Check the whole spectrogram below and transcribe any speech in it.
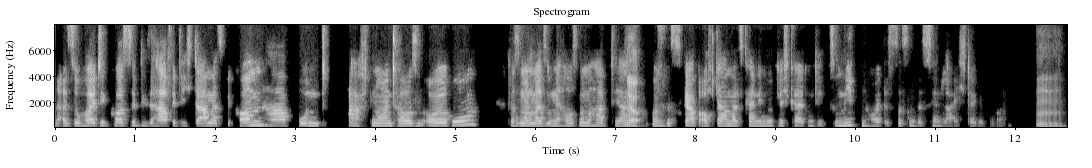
also heute kostet diese Harfe, die ich damals bekommen habe, rund 8.000, 9.000 Euro, dass wow. man mal so eine Hausnummer hat. Ja. ja. Und es gab auch damals keine Möglichkeiten, die zu mieten. Heute ist das ein bisschen leichter geworden. Mhm.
